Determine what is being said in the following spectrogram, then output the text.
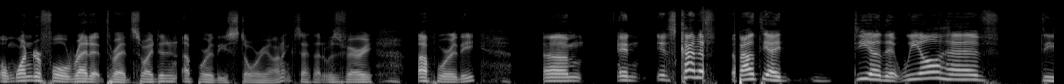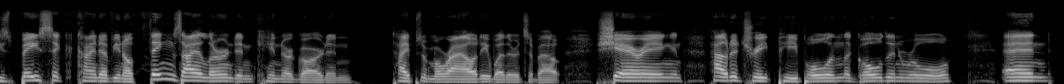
a wonderful Reddit thread, so I did an Upworthy story on it because I thought it was very Upworthy. Um, and it's kind of about the idea that we all have these basic kind of you know things I learned in kindergarten types of morality, whether it's about sharing and how to treat people and the golden rule, and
